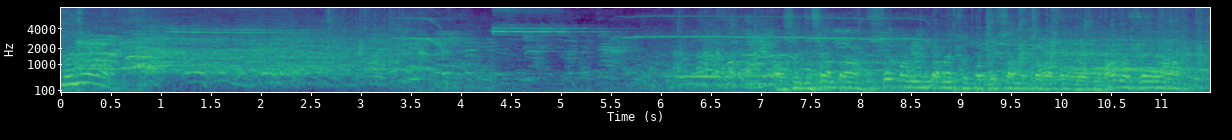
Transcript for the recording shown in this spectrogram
No nie! A 87 minuta meczu podwyższamy prowadzenie do 2 do 0.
